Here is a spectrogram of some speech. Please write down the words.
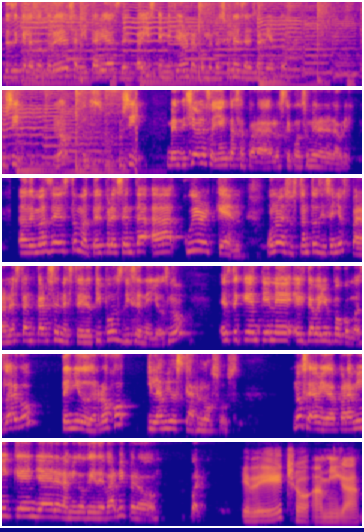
desde que las autoridades sanitarias del país emitieron recomendaciones de aislamiento. Pues sí, ¿no? Pues, pues sí. Bendiciones allá en casa para los que consumieran en abril. Además de esto, Mattel presenta a Queer Ken, uno de sus tantos diseños para no estancarse en estereotipos, dicen ellos, ¿no? Este Ken tiene el cabello un poco más largo, teñido de rojo y labios carnosos. No sé, amiga, para mí Ken ya era el amigo gay de Barbie, pero bueno. Que de hecho, amiga,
